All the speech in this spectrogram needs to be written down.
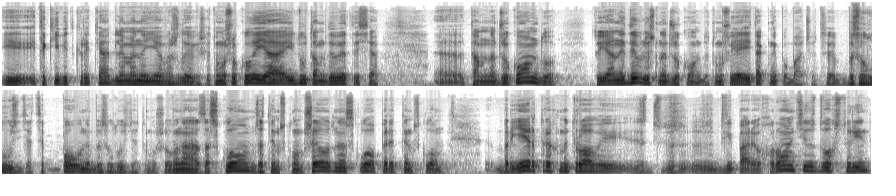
і, і такі відкриття для мене є важливіше. Тому що коли я йду там дивитися е, там, на Джоконду, то я не дивлюсь на Джоконду, тому що я її так не побачу. Це безглуздя, це повне безглуздя, тому що вона за склом, за тим склом ще одне скло, перед тим склом бар'єр трьохметровий, дві пари охоронців з двох сторін.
